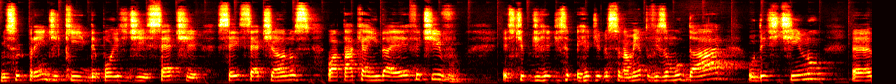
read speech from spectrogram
Me surpreende que depois de 7, 6, 7 anos o ataque ainda é efetivo. Esse tipo de redirecionamento visa mudar o destino é,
